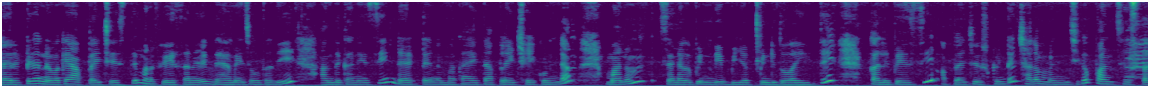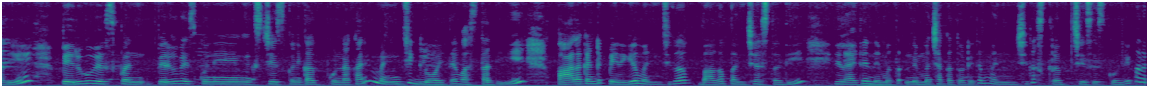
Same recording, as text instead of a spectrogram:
డైరెక్ట్గా నిమ్మకాయ అప్లై చేస్తే మన ఫేస్ అనేది డ్యామేజ్ అవుతుంది. అందుకనేసి డైరెక్ట్గా నిమ్మకాయ అయితే అప్లై చేయకుండా మనం శనగపిండి బియ్యం పిండితో అయితే కలిపేసి అప్లై చేసుకుంటే చాలా మంచిగా పనిచేస్తుంది. పెరుగు వేసుకొని పెరుగు వేసుకొని మిక్స్ చేసుకొని కలుపుకున్నా కానీ మంచి గ్లో అయితే వస్తుంది. పాలక ఎందుకంటే పెరిగే మంచిగా బాగా పనిచేస్తుంది. ఇలా అయితే నిమ్మ నిమ్మ చెక్కతో అయితే మంచిగా స్క్రబ్ చేసేసుకోండి. మన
